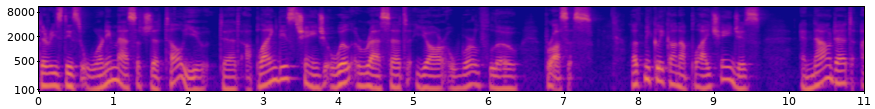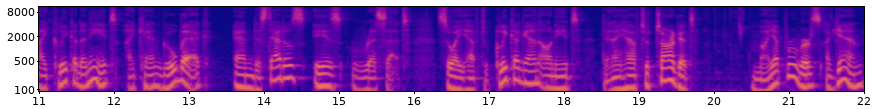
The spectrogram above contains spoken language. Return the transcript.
there is this warning message that tell you that applying this change will reset your workflow process. Let me click on apply changes and now that I click on it, I can go back and the status is reset. So I have to click again on it, then I have to target my approvers again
